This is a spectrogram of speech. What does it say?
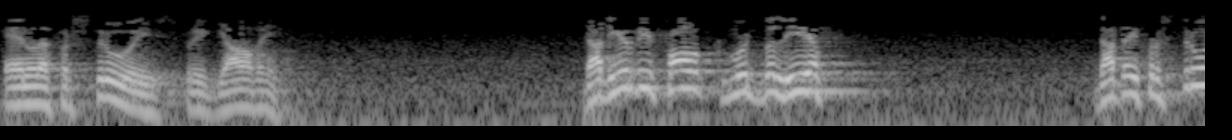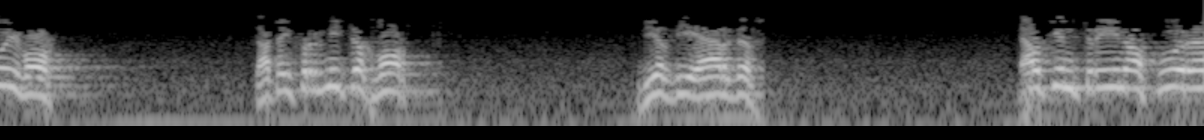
en hulle verstrooi, spreek Jahwe dat hierdie volk moet beleef dat hy verstrooi word dat hy vernietig word deur die herders. Elkeen tree na vore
